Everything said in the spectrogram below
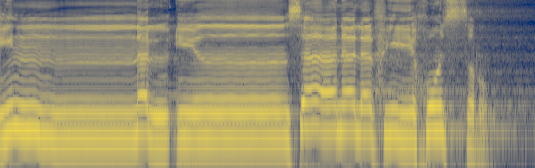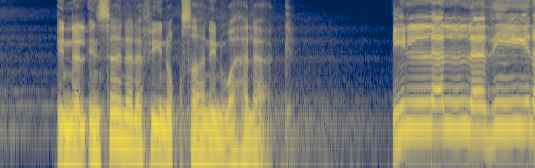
إن الإنسان لفي خسر. إن الإنسان لفي نقصان وهلاك. إلا الذين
